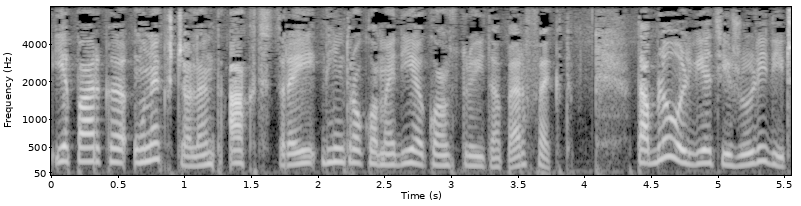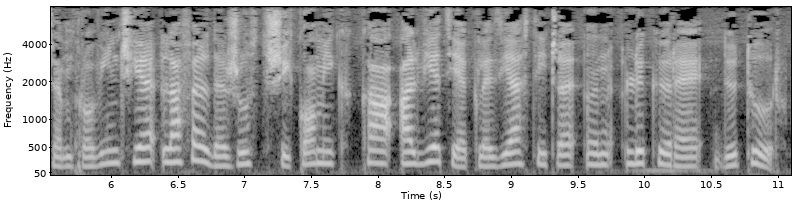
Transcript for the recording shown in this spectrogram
e parcă un excelent act 3 dintr-o comedie construită perfect. Tabloul vieții juridice în provincie, la fel de just și comic ca al vieții ecleziastice în Le Curé du Tour.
